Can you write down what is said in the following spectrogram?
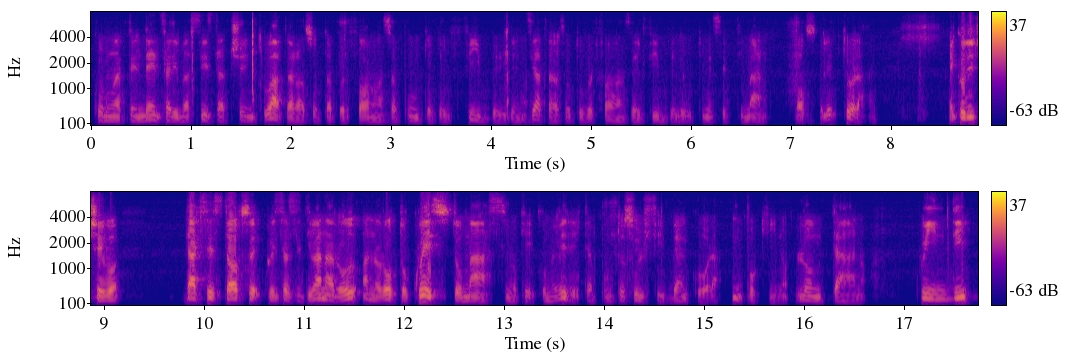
con una tendenza ribassista accentuata dalla sottoperformance appunto del FIB, evidenziata dalla sottoperformance del FIB delle ultime settimane post-elettorali. Ecco, dicevo, DAX e Stocks questa settimana hanno rotto questo massimo che come vedete appunto sul FIB è ancora un pochino lontano. Quindi,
